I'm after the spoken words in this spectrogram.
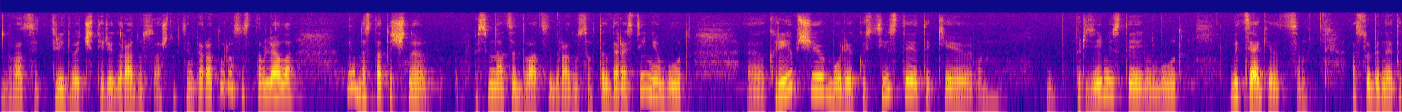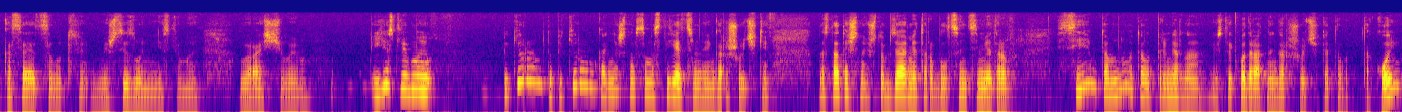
23-24 градуса, а чтобы температура составляла ну, достаточно 18-20 градусов. Тогда растения будут э, крепче, более кустистые, такие приземистые, не будут вытягиваться. Особенно это касается вот межсезонья, если мы выращиваем. И если мы пикируем, то пикируем, конечно, в самостоятельные горшочки. Достаточно, чтобы диаметр был сантиметров 7, там, ну, это вот примерно, если квадратный горшочек, это вот такой,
